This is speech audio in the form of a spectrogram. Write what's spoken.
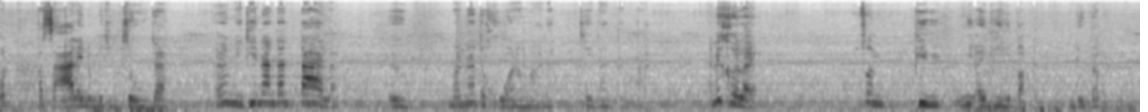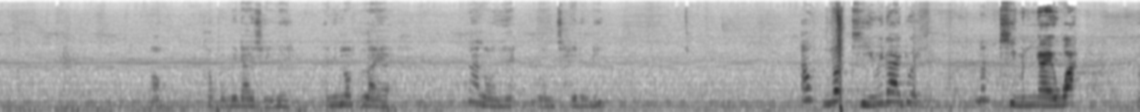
รถภาษาอะไรนะไปถึงสูงจ้ะแล้วไม่มีที่นั่นด้านใต้ล่ะ เออ มันน่าจะควรเอามานะที่นั่นต่างๆอันนี้คืออะไร ส่วน P VIP หรือเปล่าดูแป๊บอ๋อเข้าไปไม่ได้เฉยเลย อันนี้รถอะไรอะ น่าลองแฮะลองใช้ดูดิ เอ้ารถขี่ไม่ได้ด้วยรถขี่มันไงวะ เอ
